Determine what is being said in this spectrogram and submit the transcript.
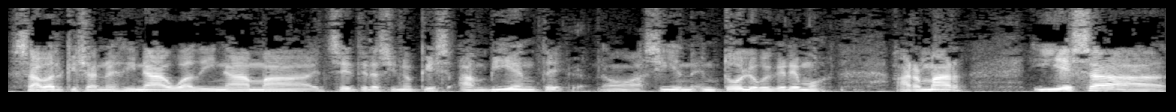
saber que ya no es Dinagua, Dinama, etcétera, sino que es ambiente, ¿no? Así en, todo lo que queremos armar y esa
